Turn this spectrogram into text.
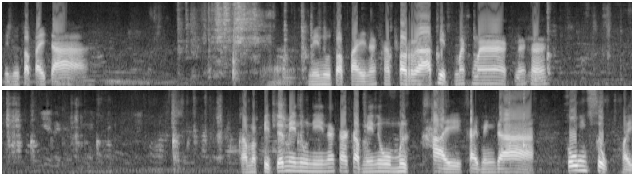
เมนูต่อไปจ้า เมนูต่อไปนะคะปลาร้าเผ็ดมาก ๆนะคะเรามาปิดด้วยเมนูนี้นะคะ กับเมนูหมึกไข่ไข่แมงดา กุ้งสุกหอย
